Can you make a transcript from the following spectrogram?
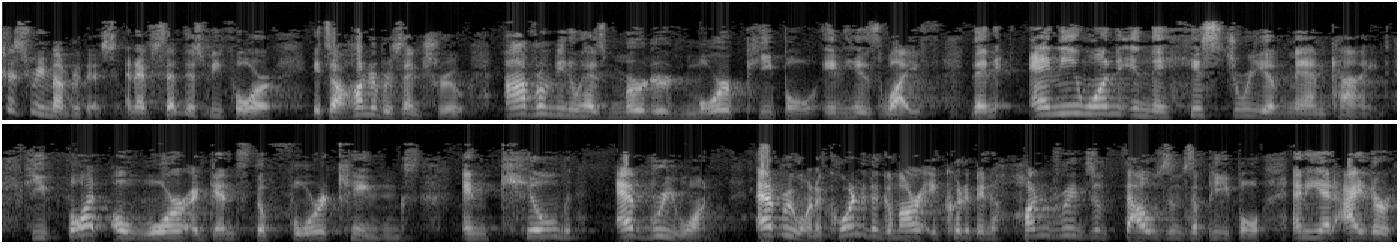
Just remember this, and I've said this before, it's 100% true. Avram has murdered more people in his life than anyone in the history of mankind. He fought a war against the four kings and killed everyone. Everyone. According to the Gemara, it could have been hundreds of thousands of people, and he had either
